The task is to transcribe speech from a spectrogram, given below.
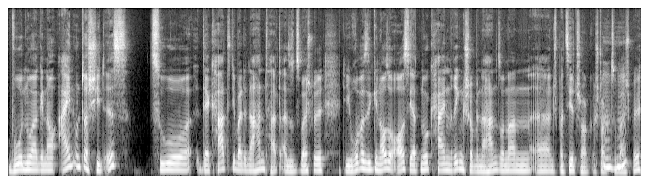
wo nur genau ein Unterschied ist zu der Karte, die man in der Hand hat. Also zum Beispiel, die Robbe sieht genauso aus, sie hat nur keinen Regenschirm in der Hand, sondern äh, einen Spazierstock mhm. zum Beispiel.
